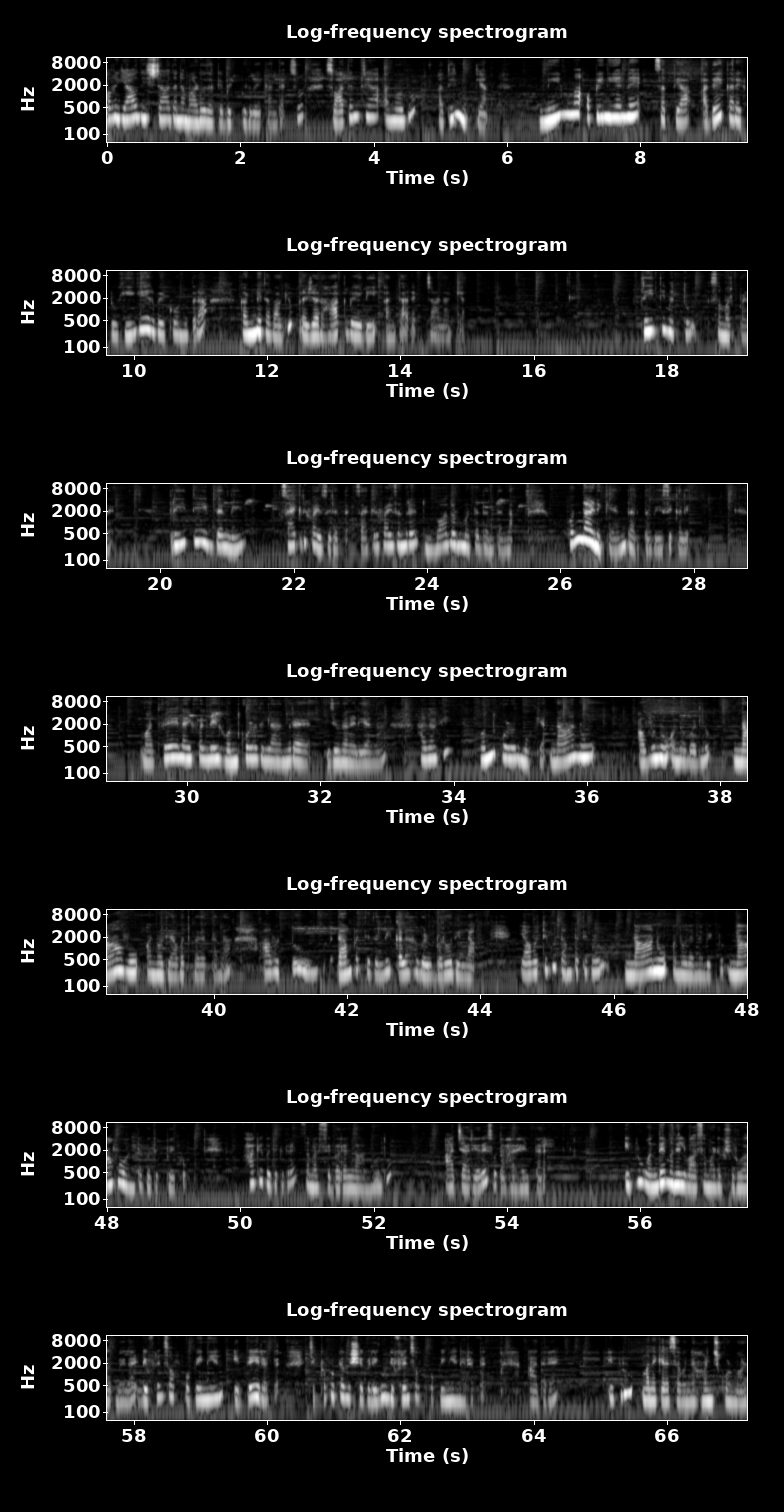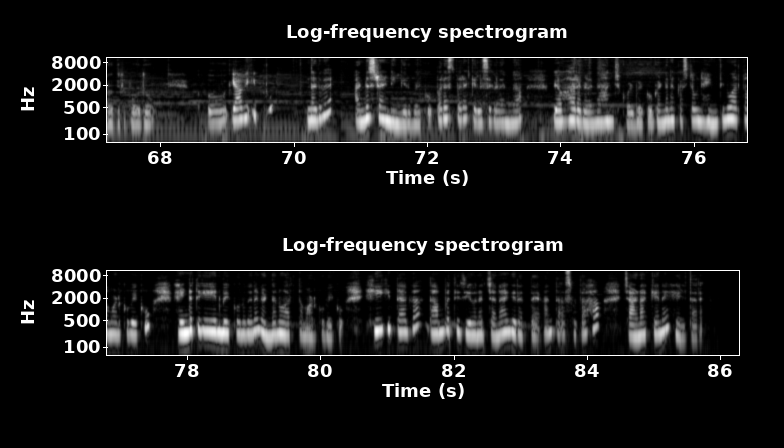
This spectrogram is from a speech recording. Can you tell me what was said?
ಅವ್ರಿಗೆ ಯಾವ್ದು ಇಷ್ಟ ಅದನ್ನು ಮಾಡೋದಕ್ಕೆ ಬಿಟ್ಬಿಡ್ಬೇಕಂತೆ. ಸೊ ಸ್ವಾತಂತ್ರ್ಯ ಅನ್ನೋದು ಅತಿ ಮುಖ್ಯ. ನಿಮ್ಮ ಒಪಿನಿಯನ್ನೇ ಸತ್ಯ, ಅದೇ ಕರೆಕ್ಟು ಹೀಗೆ ಇರಬೇಕು ಅನ್ನೋ ಥರ ಖಂಡಿತವಾಗಿಯೂ ಪ್ರೆಷರ್ ಹಾಕಬೇಡಿ ಅಂತಾರೆ ಚಾಣಕ್ಯ. ಪ್ರೀತಿ ಮತ್ತು ಸಮರ್ಪಣೆ. ಪ್ರೀತಿ ಇದ್ದಲ್ಲಿ ಸ್ಯಾಕ್ರಿಫೈಸ್ ಇರುತ್ತೆ. ಸ್ಯಾಕ್ರಿಫೈಸ್ ಅಂದರೆ ತುಂಬ ದೊಡ್ಡ ಮಟ್ಟದಂತಲ್ಲ. ಹೊಂದಾಣಿಕೆ ಅಂತ ಅರ್ಥ ಬೇಸಿಕಲಿ ಮದುವೆ ಲೈಫಲ್ಲಿ ಹೊಂದ್ಕೊಳ್ಳೋದಿಲ್ಲ ಅಂದರೆ ಜೀವನ ನಡೆಯಲ್ಲ. ಹಾಗಾಗಿ ಹೊಂದ್ಕೊಳ್ಳೋದು ಮುಖ್ಯ. ನಾನು ಅವನು ಅನ್ನೋ ಬದಲು ನಾವು ಅನ್ನೋದು ಯಾವತ್ತು ಬರುತ್ತಲ್ಲ, ಆವತ್ತು ದಾಂಪತ್ಯದಲ್ಲಿ ಕಲಹಗಳು ಬರೋದಿಲ್ಲ. ಯಾವತ್ತಿಗೂ ದಂಪತಿಗಳು ನಾನು ಅನ್ನೋದನ್ನು ಬಿಟ್ಟು ನಾವು ಅಂತ ಬದುಕಬೇಕು. ಹಾಗೆ ಬದುಕಿದ್ರೆ ಸಮಸ್ಯೆ ಬರಲ್ಲ ಅನ್ನೋದು ಆಚಾರ್ಯರೇ ಸ್ವತಃ ಹೇಳ್ತಾರೆ. ಇಬ್ಬರು ಒಂದೇ ಮನೇಲಿ ವಾಸ ಮಾಡೋಕ್ಕೆ ಶುರು ಆದಮೇಲೆ ಡಿಫ್ರೆನ್ಸ್ ಆಫ್ ಒಪಿನಿಯನ್ ಇದ್ದೇ ಇರುತ್ತೆ. ಚಿಕ್ಕ ಪುಟ್ಟ ವಿಷಯಗಳಿಗೂ ಡಿಫ್ರೆನ್ಸ್ ಆಫ್ ಒಪಿನಿಯನ್ ಇರುತ್ತೆ. ಆದರೆ ಇಬ್ಬರು ಮನೆ ಕೆಲಸವನ್ನು ಹಂಚ್ಕೊಂಡು ಮಾಡೋದಿರ್ಬೋದು. ಯಾವ ಇಬ್ಬರು ನಡುವೆ ಅಂಡರ್ಸ್ಟ್ಯಾಂಡಿಂಗ್ ಇರಬೇಕು, ಪರಸ್ಪರ ಕೆಲಸಗಳನ್ನು, ವ್ಯವಹಾರಗಳನ್ನು ಹಂಚಿಕೊಳ್ಬೇಕು, ಗಂಡನ ಕಷ್ಟವನ್ನು ಹೆಂಡತಿನೂ ಅರ್ಥ ಮಾಡ್ಕೋಬೇಕು, ಹೆಂಡತಿಗೆ ಏನು ಬೇಕು ಅನ್ನೋದನ್ನು ಗಂಡನೂ ಅರ್ಥ ಮಾಡ್ಕೋಬೇಕು. ಹೀಗಿದ್ದಾಗ ದಾಂಪತ್ಯ ಜೀವನ ಚೆನ್ನಾಗಿರುತ್ತೆ ಅಂತ ಸ್ವತಃ ಚಾಣಕ್ಯನೇ ಹೇಳ್ತಾರೆ.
